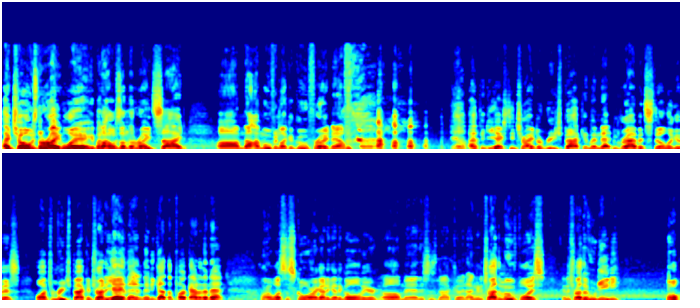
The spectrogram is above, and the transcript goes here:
I chose the right way, but I was on the right side. Uh, I'm not. I'm moving like a goof right now. I think he actually tried to reach back in the net and grab it still. Look at this. Watch him reach back and try to... Yeah, then, then he got the puck out of the net. All right, what's the score? I got to get a goal here. Oh, man, this is not good. I'm going to try the move, boys. I'm going to try the Houdini. Oh.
